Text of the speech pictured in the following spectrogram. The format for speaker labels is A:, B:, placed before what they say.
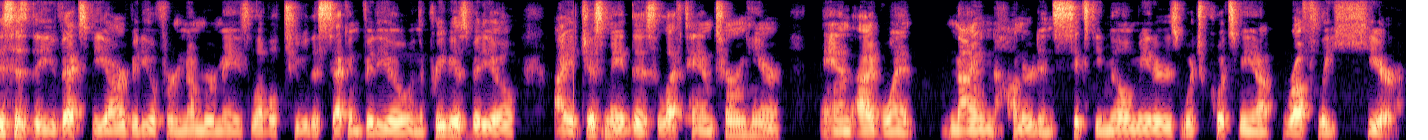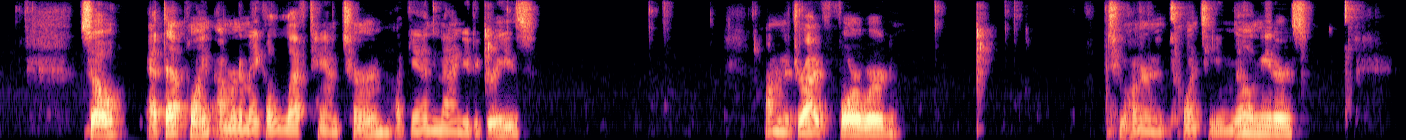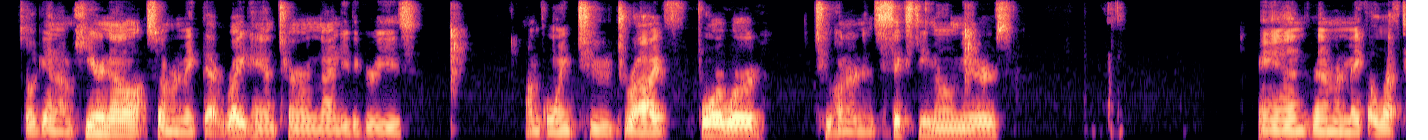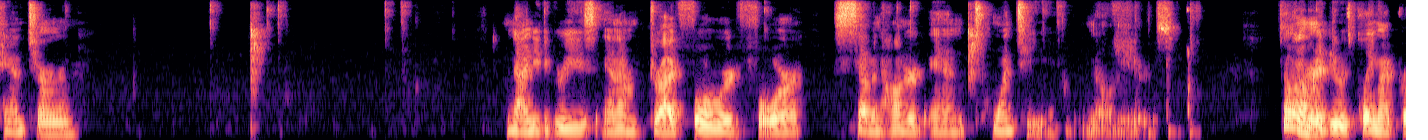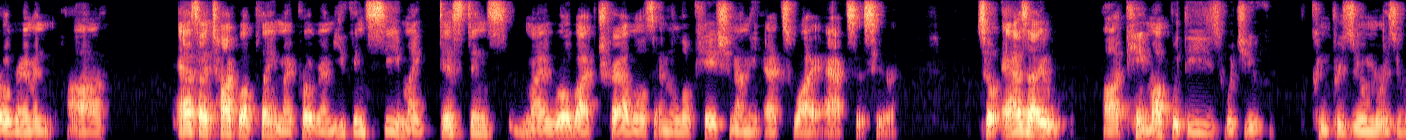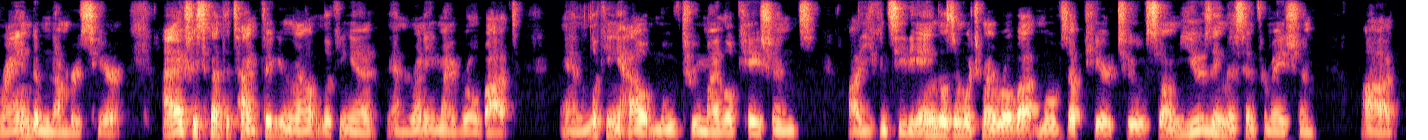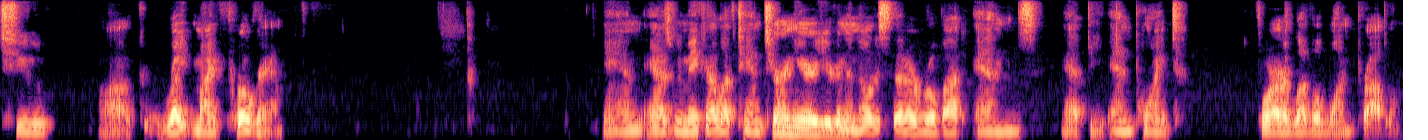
A: This is the VEX VR video for Number Maze Level 2, the second video. In the previous video, I had just made this left-hand turn here, and I went 960 millimeters, which puts me up roughly here. So at that point, I'm going to make a left-hand turn, again 90 degrees. I'm going to drive forward 220 millimeters. So again, I'm here now, so I'm going to make that right-hand turn 90 degrees. I'm going to drive forward 260 millimeters. And then I'm going to make a left-hand turn 90 degrees and I'm drive forward for 720 millimeters. So what I'm going to do is play my program and uh, as I talk about playing my program, you can see my distance my robot travels and the location on the XY axis here. So as I uh, came up with these, which you can presume is random numbers here, I actually spent the time figuring out, looking at and running my robot and looking at how it moved through my locations. Uh, you can see the angles in which my robot moves up here too. So I'm using this information uh, to uh, write my program. And as we make our left-hand turn here, you're going to notice that our robot ends at the endpoint for our level one problem.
